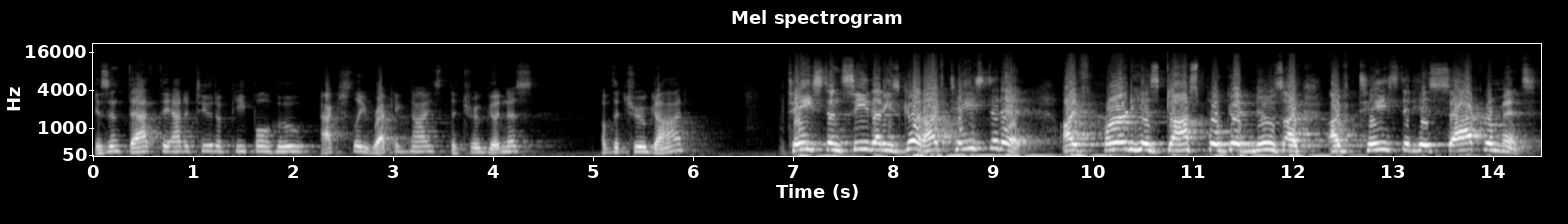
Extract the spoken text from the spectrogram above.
Isn't that the attitude of people who actually recognize the true goodness of the true God? Taste and see that He's good. I've tasted it. I've heard His gospel good news. I've, I've tasted His sacraments.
